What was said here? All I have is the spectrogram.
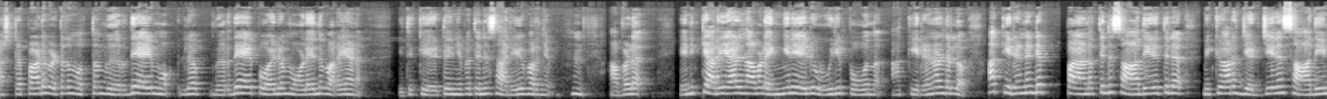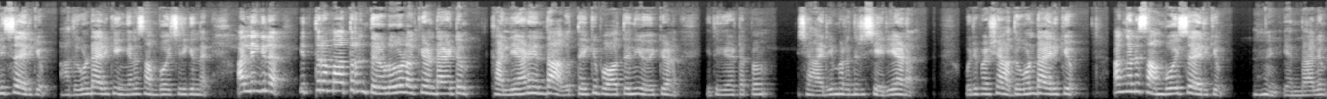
കഷ്ടപ്പാട് വിട്ടത് മൊത്തം വെറുതെ ആയി വെറുതെ ആയി പോയാലോ മോളെ എന്ന് പറയാണ്. ഇത് കേട്ട് കഴിഞ്ഞപ്പോ തന്നെ സരയു പറഞ്ഞു അവൾ എനിക്കറിയാമായിരുന്നു അവൾ എങ്ങനെയായാലും ഊരി പോകുന്നു ആ കിരൺ ഉണ്ടല്ലോ ആ കിരണന്റെ പണത്തിന്റെ സ്വാധീനത്തിൽ മിക്കവാറും ജഡ്ജിനെ സ്വാധീനിച്ചായിരിക്കും. അതുകൊണ്ടായിരിക്കും ഇങ്ങനെ സംഭവിച്ചിരിക്കുന്നത് അല്ലെങ്കിൽ ഇത്രമാത്രം തെളിവുകളൊക്കെ ഉണ്ടായിട്ടും കല്യാണം എന്താ അകത്തേക്ക് പോകാത്തെന്ന് ചോദിക്കുകയാണ് ഇത് കേട്ടപ്പം ശാര്യം പറഞ്ഞിട്ട് ശരിയാണ്. ഒരു പക്ഷെ അതുകൊണ്ടായിരിക്കും. അങ്ങനെ സംഭവിച്ചതായിരിക്കും. എന്തായാലും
